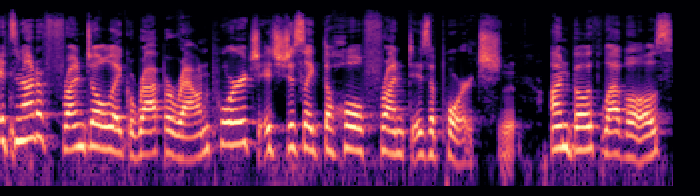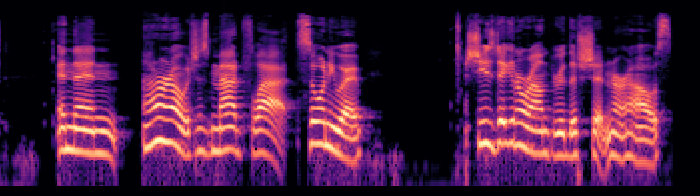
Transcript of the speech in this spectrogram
it's not a frontal like wrap around porch. It's just like the whole front is a porch on both levels. And then i don't know it's just mad flat. So anyway she's digging around through this shit in her house.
